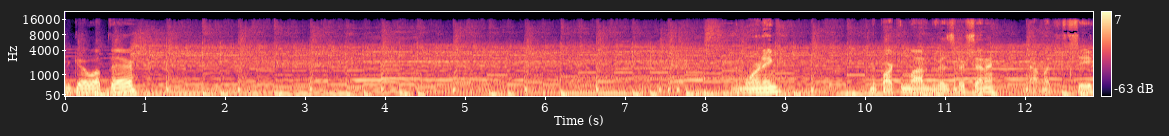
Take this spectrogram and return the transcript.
Gonna go up there. In the morning, in the parking lot of the visitor center. Not much to see.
